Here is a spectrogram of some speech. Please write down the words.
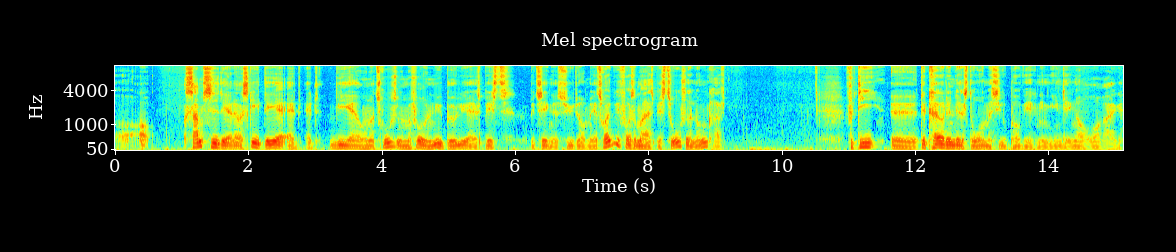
og, samtidig er der jo sket det, at, at vi er under trussel om at få en ny bølge af asbestbetingede sygdomme. Jeg tror ikke, vi får så meget asbestose og lungekræft. Fordi øh, det kræver den der store massive påvirkning i en længere overrække.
